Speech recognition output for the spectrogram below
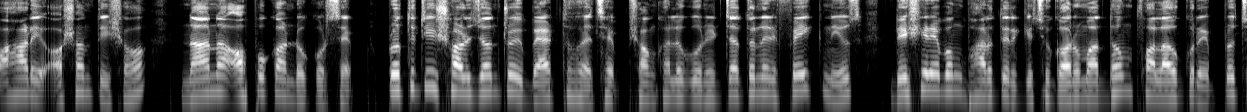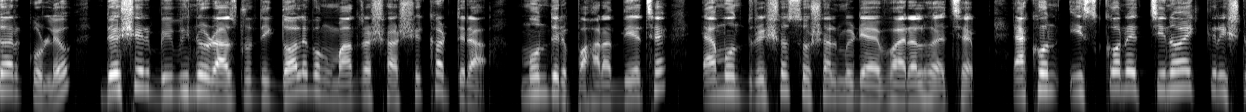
পাহাড়ে অশান্তি সহ নানা অপকাণ্ড করছে। প্রতিটি ষড়যন্ত্রই ব্যর্থ হয়েছে। সংখ্যালঘু নির্যাতনের ফেক নিউজ দেশের এবং ভারতের কিছু গণমাধ্যম ফলাও করে প্রচার করলেও দেশের বিভিন্ন রাজনৈতিক দল এবং মাদ্রাসার শিক্ষার্থীরা মন্দির পাহারা দিয়েছে। এমন দৃশ্য সোশ্যাল মিডিয়ায় ভাইরাল হয়েছে। এখন ইসকনের চিনয় কৃষ্ণ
